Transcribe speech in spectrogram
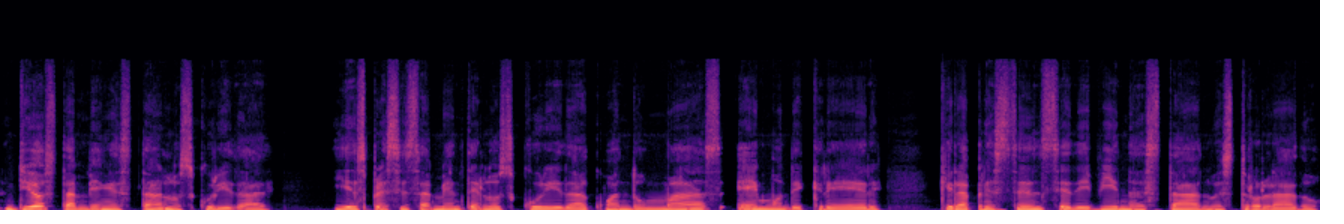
Dios también está en la oscuridad y es precisamente en la oscuridad cuando más hemos de creer que la presencia divina está a nuestro lado.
